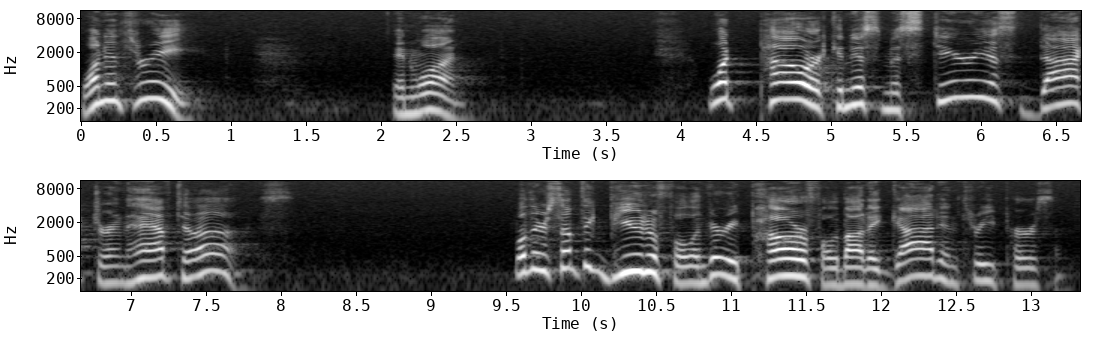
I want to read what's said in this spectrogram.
One and three in one. What power can this mysterious doctrine have to us? Well, there's something beautiful and very powerful about a God in three persons.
